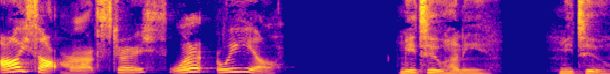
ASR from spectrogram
I thought monsters weren't real. Me too, honey. Me too.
